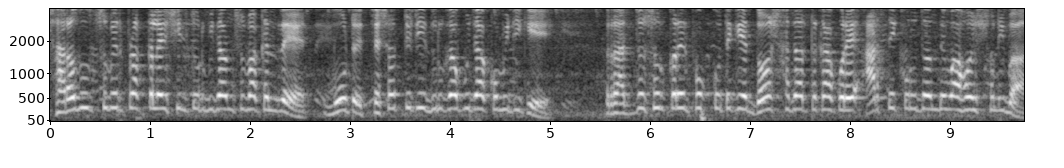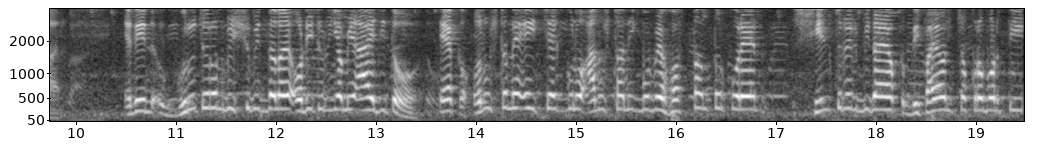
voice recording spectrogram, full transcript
শারদ উৎসবের প্রাক্কালে শিলচর বিধানসভা কেন্দ্রের মোট ছেষট্টিটি দুর্গাপূজা কমিটিকে রাজ্য সরকারের পক্ষ থেকে দশ হাজার টাকা করে আর্থিক অনুদান দেওয়া হয় শনিবার। এদিন গুরুচরণ বিশ্ববিদ্যালয় অডিটোরিয়ামে আয়োজিত এক অনুষ্ঠানে এই চেকগুলো আনুষ্ঠানিকভাবে হস্তান্তর করেন শিলচরের বিধায়ক দীপায়ন চক্রবর্তী।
